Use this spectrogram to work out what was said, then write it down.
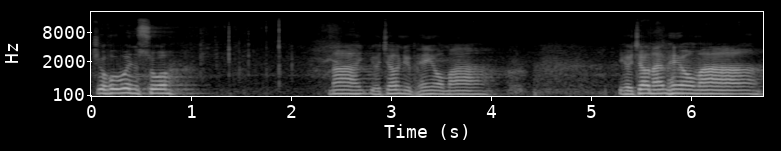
就会问说：那有交女朋友吗？有交男朋友吗？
